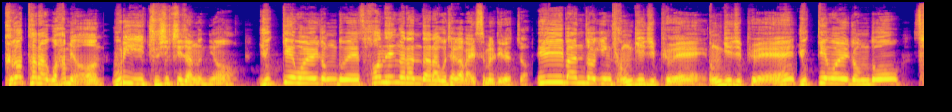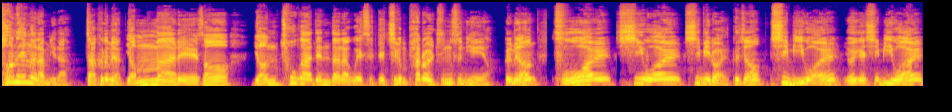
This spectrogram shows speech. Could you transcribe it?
그렇다라고 하면 우리 이 주식 시장은요. 6개월 정도의 선행을 한다라고 제가 말씀을 드렸죠. 일반적인 경기 지표에 경기 지표에 6개월 정도 선행을 합니다. 자, 그러면 연말에서 연초가 된다라고 했을 때 지금 8월 중순이에요. 그러면 9월, 10월, 11월, 그죠? 12월, 여기가 12월,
